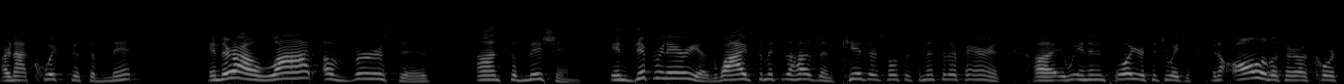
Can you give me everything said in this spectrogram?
are not quick to submit. And there are a lot of verses on submission in different areas. Wives submit to the husbands, kids are supposed to submit to their parents, uh, in an employer situation. And all of us are, of course,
